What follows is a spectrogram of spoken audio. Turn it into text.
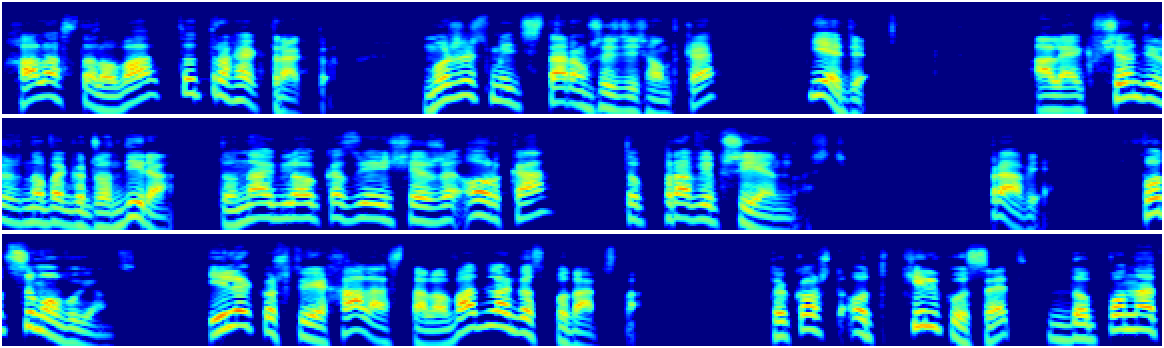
hala stalowa to trochę jak traktor. Możesz mieć starą 60, jedzie. Ale jak wsiądziesz w nowego John Deere'a, to nagle okazuje się, że orka to prawie przyjemność. Prawie. Podsumowując, ile kosztuje hala stalowa dla gospodarstwa? To koszt od kilkuset do ponad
